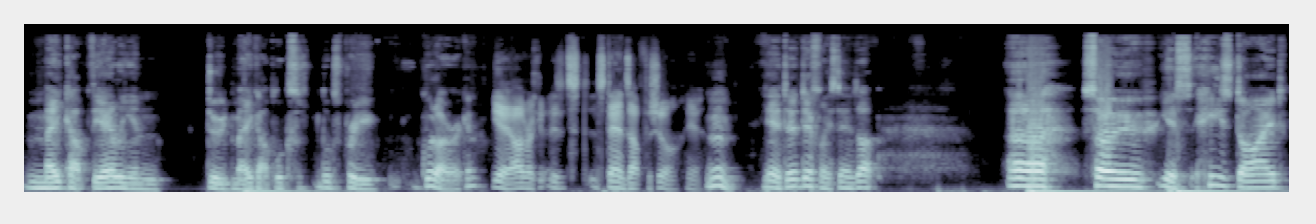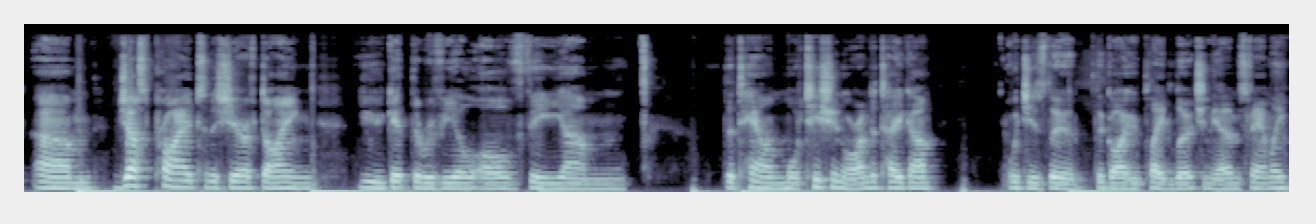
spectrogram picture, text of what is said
makeup, the alien dude makeup, looks looks pretty good. I reckon. Yeah, I reckon it stands up for sure. Yeah. Mm, yeah, it definitely stands up. Uh, so yes, he's died. Um, just prior to the sheriff dying, you get the reveal of the um, the town mortician or undertaker, which is the the guy who played Lurch in the Addams Family,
